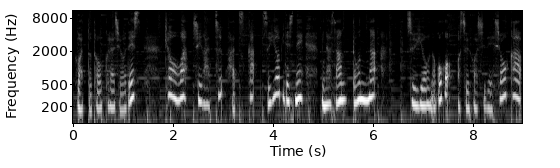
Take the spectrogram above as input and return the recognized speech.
ふわっとトークラジオです。今日は4月20日水曜日ですね。皆さんどんな水曜の午後お過ごしでしょうか？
